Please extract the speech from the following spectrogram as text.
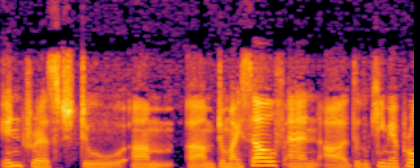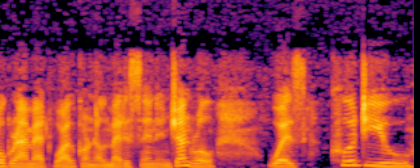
interest to um, um, to myself and uh, the leukemia program at Weill Cornell Medicine in general was could you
